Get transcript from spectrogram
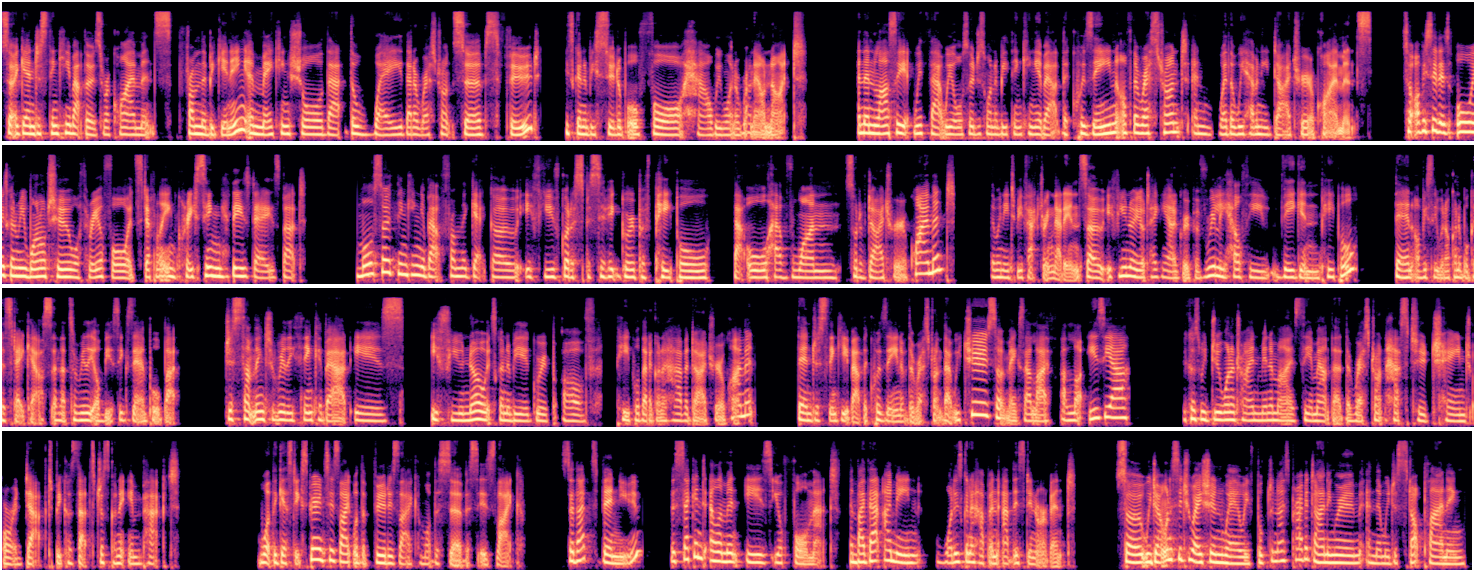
So, again, just thinking about those requirements from the beginning and making sure that the way that a restaurant serves food is going to be suitable for how we want to run our night. And then lastly, with that, we also just want to be thinking about the cuisine of the restaurant and whether we have any dietary requirements. So obviously, there's always going to be one or two or three or four. It's definitely increasing these days, but more so thinking about from the get go if you've got a specific group of people that all have one sort of dietary requirement, then we need to be factoring that in. So if you know you're taking out a group of really healthy vegan people, then obviously we're not going to book a steakhouse. And that's a really obvious example. But just something to really think about is if you know it's going to be a group of people that are going to have a dietary requirement, then just thinking about the cuisine of the restaurant that we choose. So it makes our life a lot easier because we do want to try and minimize the amount that the restaurant has to change or adapt because that's just going to impact what the guest experience is like, what the food is like, and what the service is like. So that's venue. The second element is your format. And by that, I mean what is going to happen at this dinner event. So we don't want a situation where we've booked a nice private dining room and then we just stop planning.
